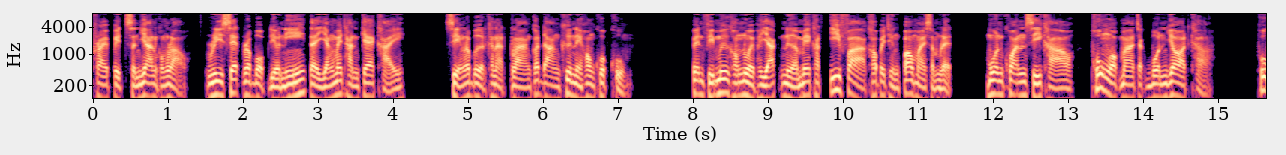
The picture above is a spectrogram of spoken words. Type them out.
ใครปิดสัญญาณของเรา รีเซ็ตระบบเดี๋ยวนี้แต่ยังไม่ทันแก้ไข เสียงระเบิดขนาดกลางก็ดังขึ้นในห้องควบคุม เป็นฝีมือของหน่วยพยักเหนือเมฆคัดอีฟาเข้าไปถึงเป้าหมายสำเร็จ มวลควันสีขาว พุ่งออกมาจากบนยอดเขาผู้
